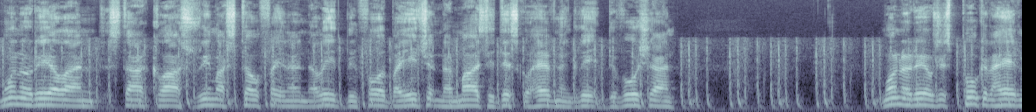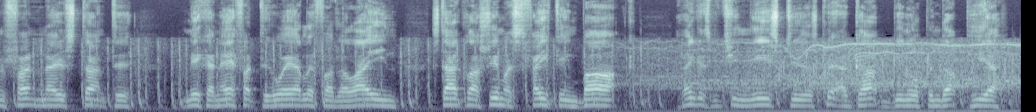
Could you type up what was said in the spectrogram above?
Monorail and Star Class Rima still fighting in the lead, being followed by Agent Nirmazi, Disco Heaven, and Great Devotion. Monorail just poking ahead in front now, starting to make an effort to go early for the line. Star Class Rima's fighting back. I think it's between these two. There's quite a gap being opened up here.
